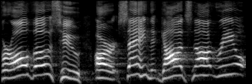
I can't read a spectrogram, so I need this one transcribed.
for all those who are saying that God's not real,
